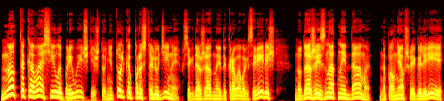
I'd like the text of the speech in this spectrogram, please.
Но такова сила привычки, что не только простолюдины, всегда жадные до кровавых зрелищ, но даже и знатные дамы, наполнявшие галереи,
